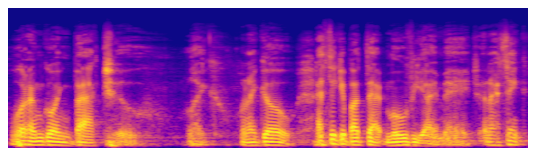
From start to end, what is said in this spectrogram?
what I'm going back to. Like when I go, I think about that movie I made, and I think,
